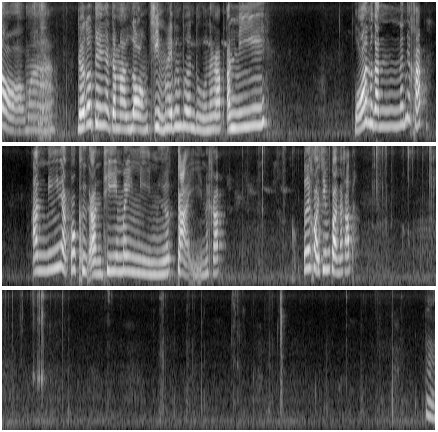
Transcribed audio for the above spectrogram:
ต่อมา ดี๋ยวตัวเจนเนี่ยจะมาลองชิมให้เพื่อนๆดูนะครับ อันนี้ร้อนเหมือนกันนั่นนี่ครับ อันนี้เนี่ยก็คืออันที่ไม่มีเนื้อไก่นะครับเต้ขอชิมก่อนนะครับ อืม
